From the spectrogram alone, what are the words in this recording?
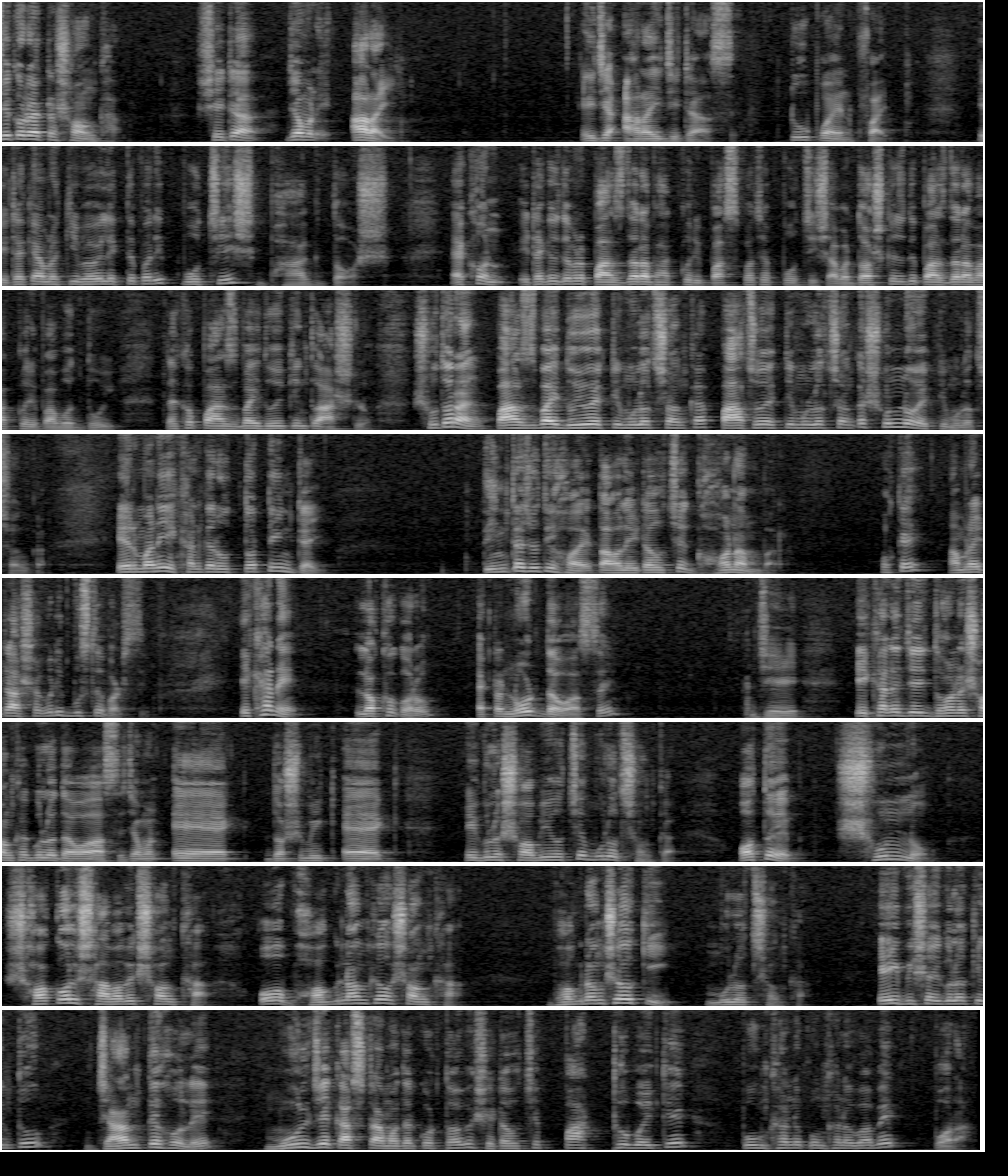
যে কোনো একটা সংখ্যা, সেটা যেমন আড়াই, এই যে আড়াই যেটা আছে, টু পয়েন্ট ফাইভ, এটাকে আমরা কীভাবে লিখতে পারি? পঁচিশ ভাগ দশ। এখন এটাকে যদি আমরা পাঁচ দ্বারা ভাগ করি, পাঁচ পাঁচা পঁচিশ, আবার দশকে যদি পাঁচ দ্বারা ভাগ করি, পাবো দুই। দেখো পাঁচ বাই দুই কিন্তু আসলো। সুতরাং পাঁচ বাই দুইও একটি মূলত সংখ্যা, পাঁচও একটি মূলত সংখ্যা, শূন্যও একটি মূলত সংখ্যা। এর মানে এখানকার উত্তর তিনটাই। তিনটা যদি হয়, তাহলে এটা হচ্ছে ঘ নাম্বার। ওকে? আমরা এটা আশা করি বুঝতে পারছি। এখানে লক্ষ্য করো, একটা নোট দেওয়া আছে যে এখানে যে ধরনের সংখ্যাগুলো দেওয়া আছে, যেমন এক, দশমিক এক, এগুলো সবই হচ্ছে মূলত সংখ্যা। অতএব শূন্য, সকল স্বাভাবিক সংখ্যা ও ভগ্নাংশ সংখ্যা। ভগ্নাংশও কি? মূলত সংখ্যা। এই বিষয়গুলো কিন্তু জানতে হলে মূল যে কাজটা আমাদের করতে হবে সেটা হচ্ছে পাঠ্য বইকে পুঙ্খানুপুঙ্খানুভাবে পড়া।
